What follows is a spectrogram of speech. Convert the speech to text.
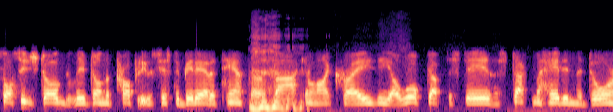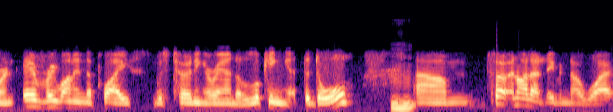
sausage dog that lived on the property was just a bit out of town, so I was barking like crazy. I walked up the stairs, I stuck my head in the door, and everyone in the place was turning around and looking at the door. Mm-hmm. Um, so, and I don't even know why I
